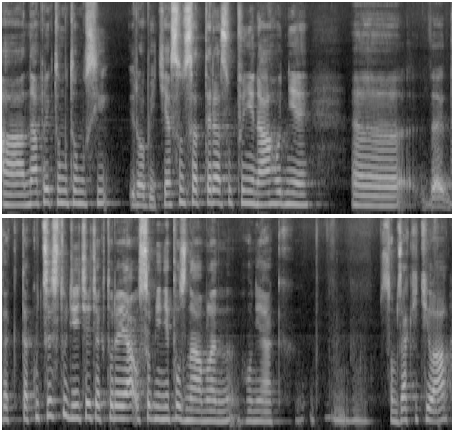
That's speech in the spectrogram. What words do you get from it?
a napriek tomu to musí robiť. Ja som sa teraz úplne náhodne tak, takú cestu dieťaťa, ktoré ja osobne nepoznám, len ho nejak som zachytila,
